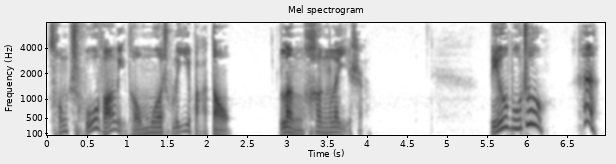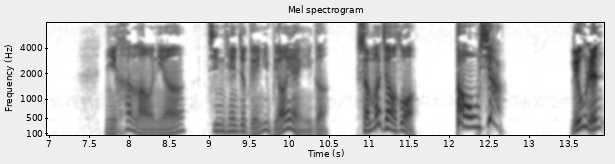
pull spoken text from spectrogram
从厨房里头摸出了一把刀，冷哼了一声：“留不住，哼！你看老娘今天就给你表演一个，什么叫做刀下留人。”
